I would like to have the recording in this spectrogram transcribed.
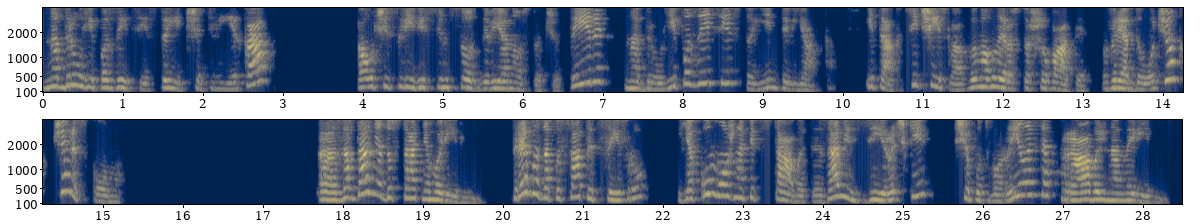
на другій позиції стоїть четвірка, а у числі 894 на другій позиції стоїть дев'ятка. І так, ці числа ви могли розташувати в рядочок через кому. Е, Завдання достатнього рівня. Треба записати цифру, яку можна підставити замість зірочки, щоб утворилася правильна нерівність.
